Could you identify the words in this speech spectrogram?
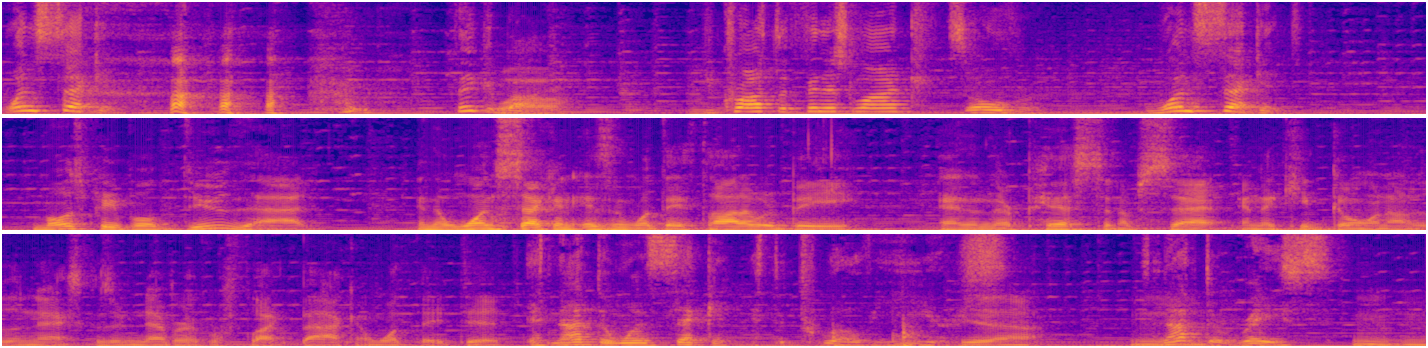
One second. Think about Wow. it. You cross the finish line, it's over. One second. Most people do that, and the one second isn't what they thought it would be, and then they're pissed and upset, and they keep going on to the next because they never reflect back on what they did. It's not the one second, it's the 12 years. Yeah. It's not the race. Mm-hmm.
